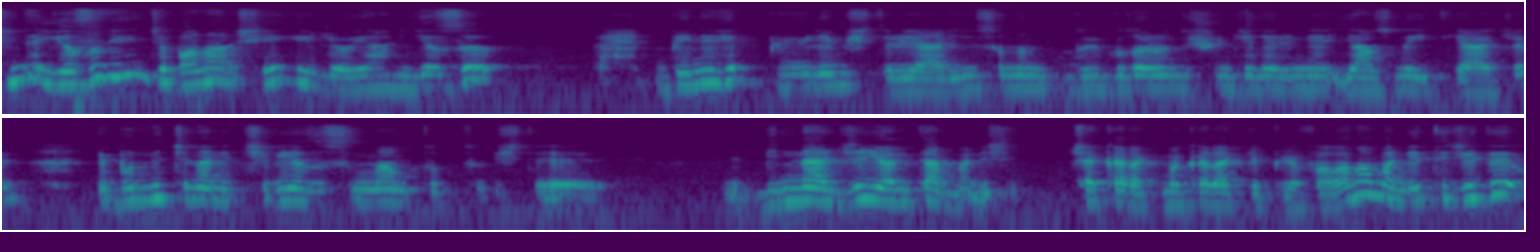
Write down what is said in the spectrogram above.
şimdi yazı deyince bana şey geliyor yani yazı beni hep büyülemiştir yani insanın duygularını, düşüncelerini yazma ihtiyacı. Ve bunun için hani çivi yazısından tut işte binlerce yöntem hani işte çakarak makarak yapıyor falan ama neticede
